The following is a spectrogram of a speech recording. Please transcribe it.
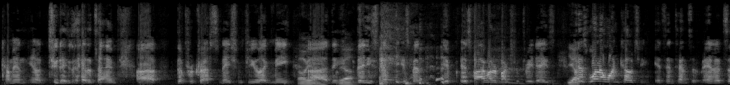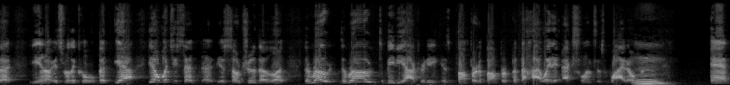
come in, you know, two days ahead of time, uh, the procrastination few like me, oh, yeah. Uh, then, yeah. then you spend, you spend it's 500 bucks for three days. Yep. But it's one-on-one coaching. It's intensive, and it's uh, you know, it's really cool. But yeah, you know what you said uh, is so true. Though, look, the road the road to mediocrity is bumper to bumper, but the highway to excellence is wide open. And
